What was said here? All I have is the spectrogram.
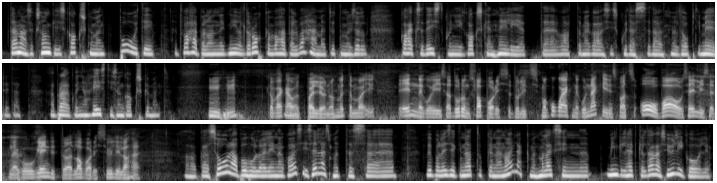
tänaseks ongi siis kakskümmend poodi, et vahepeal on neid nii-öelda rohkem, vahepeal vähem, et ütleme seal kaheksateist kuni kakskümmend neli, et äh, vaatame ka siis, kuidas seda nii-öelda optimeerida, et praegu on jah, Eestis on kakskümmend mm. -hmm ikka vägevalt palju, noh, ma ütlen, ma enne, kui sa turunduslaborisse tulid, siis ma kogu aeg nagu nägin, siis vaatasin, oo, vau, sellised nagu kliendid tulevad laborisse, ülilahe. aga soola puhul oli nagu asi selles mõttes äh, võib-olla isegi natukene naljakam, et ma läksin mingil hetkel tagasi ülikooli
